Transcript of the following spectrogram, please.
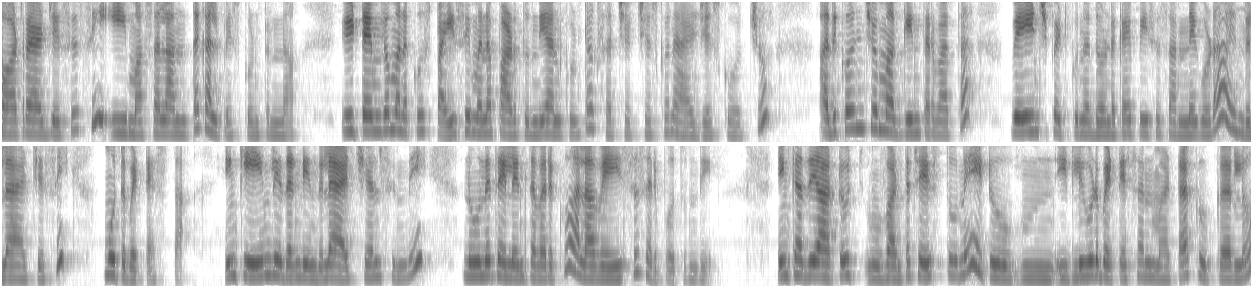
వాటర్ యాడ్ చేసేసి ఈ మసాలా అంతా కలిపేసుకుంటున్నా. ఈ టైంలో మనకు స్పైస్ ఏమైనా పడుతుంది అనుకుంటే ఒకసారి చెక్ చేసుకొని యాడ్ చేసుకోవచ్చు. అది కొంచెం మగ్గిన తర్వాత వేయించి పెట్టుకున్న దొండకాయ పీసెస్ అన్నీ కూడా ఇందులో యాడ్ చేసి మూత పెట్టేస్తా. ఇంకేం లేదండి ఇందులో యాడ్ చేయాల్సింది. నూనె తేలేంత వరకు అలా వేయిస్తే సరిపోతుంది. ఇంకా అది అటు వంట చేస్తూనే ఇటు ఇడ్లీ కూడా పెట్టేసాను అనమాట కుక్కర్లో.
